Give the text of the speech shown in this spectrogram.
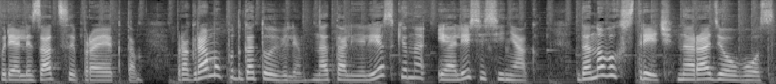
в реализации проекта. Программу подготовили Наталья Лескина и Олеся Синяк. До новых встреч на Радио ВОЗ!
